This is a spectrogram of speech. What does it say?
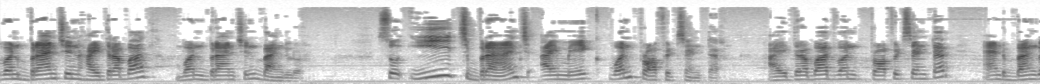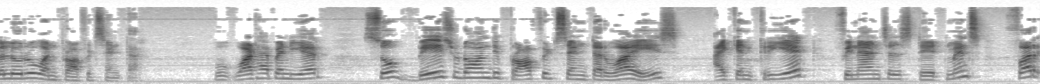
one branch in hyderabad one branch in bangalore. So each branch i make one profit center. Hyderabad one profit center and bangalore one profit center. What happened here? So based on the profit center wise i can create financial statements for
